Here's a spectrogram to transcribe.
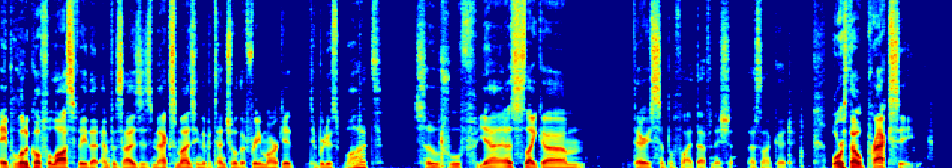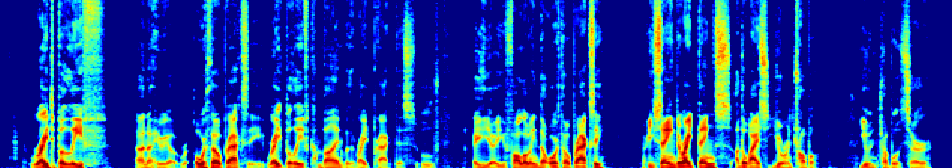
A political philosophy that emphasizes maximizing the potential of the free market to produce what? So, oof. Yeah, that's like um, very simplified definition. That's not good. Orthopraxy, right belief Oh no, here we go. Orthopraxy, right belief combined with right practice. Oof. Are you, are you following the orthopraxy? Are you saying the right things? Otherwise, you're in trouble. You're in trouble, sir.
